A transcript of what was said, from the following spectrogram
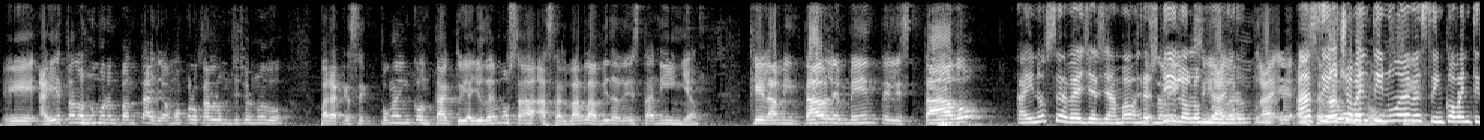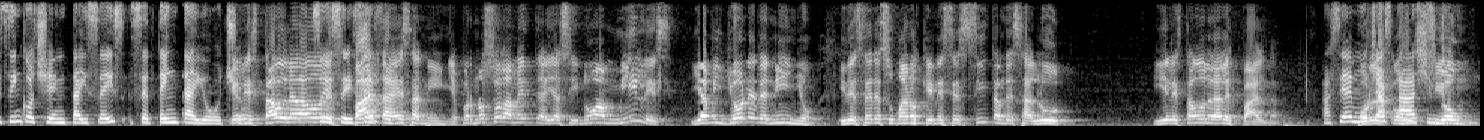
Eh, ahí están los números en pantalla. Vamos a colocar a los muchachos nuevos para que se pongan en contacto y ayudemos a, salvar la vida de esta niña que lamentablemente el Estado... Ahí no se ve, Yerjan. Dilo los números. Eh, ah, sí, 829-525-8678. Que el Estado le ha dado de espalda a esa niña. Pero no solamente a ella, sino a miles y a millones de niños y de seres humanos que necesitan de salud y el Estado le da la espalda. Así hay muchas por la corrupción.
